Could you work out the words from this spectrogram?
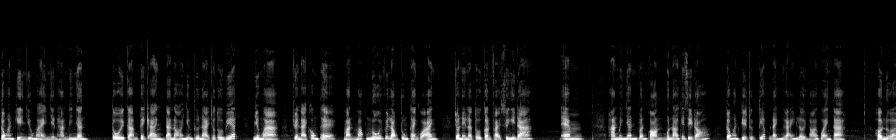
Tống An Kỳ nhíu mày nhìn Hàn Minh Nhân. Tôi cảm kích anh đã nói những thứ này cho tôi biết, nhưng mà chuyện này không thể màn móc nối với lòng trung thành của anh, cho nên là tôi cần phải suy nghĩ đã. Em... Hàn Minh Nhân vẫn còn muốn nói cái gì đó. Tống An Kỳ trực tiếp đánh gãy lời nói của anh ta. Hơn nữa,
